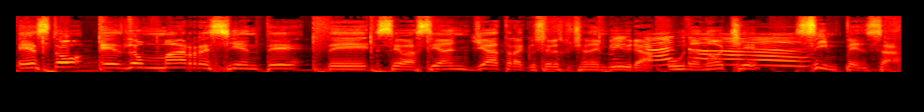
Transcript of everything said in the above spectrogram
Esto es lo más reciente de Sebastián Yatra que ustedes escuchan en Vibra. Una noche sin pensar.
